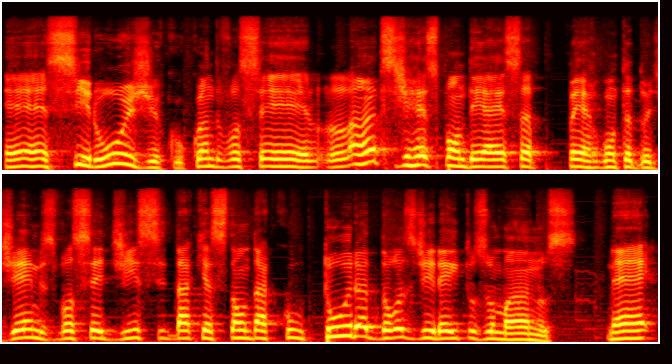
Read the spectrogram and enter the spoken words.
é, cirúrgico quando você, antes de responder a essa pergunta do James, você disse da questão da cultura dos direitos humanos né?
